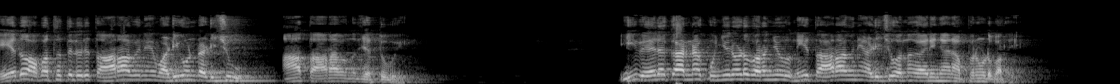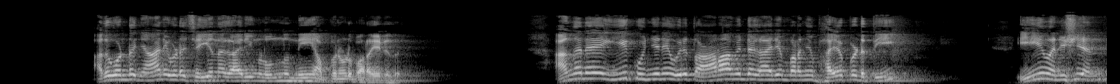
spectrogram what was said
ഏതോ അബദ്ധത്തിൽ ഒരു താറാവിനെ വടികൊണ്ടടിച്ചു. ആ താറാവ് അങ്ങ് ചത്തുപോയി. ഈ വേലക്കാരൻ ആ കുഞ്ഞിനോട് പറഞ്ഞു നീ താറാവിനെ അടിച്ചു വന്ന കാര്യം ഞാൻ അപ്പനോട് പറയും. അതുകൊണ്ട് ഞാനിവിടെ ചെയ്യുന്ന കാര്യങ്ങളൊന്നും നീ അപ്പനോട് പറയരുത്. അങ്ങനെ ഈ കുഞ്ഞിനെ ഒരു താറാവിന്റെ കാര്യം പറഞ്ഞ് ഭയപ്പെടുത്തി ഈ മനുഷ്യൻ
